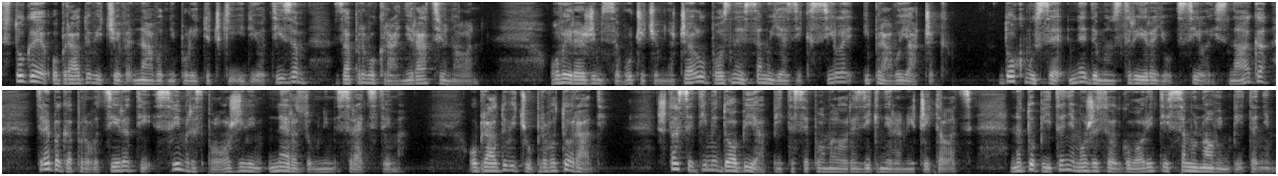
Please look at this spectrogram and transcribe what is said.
Stoga je Obradovićev navodni politički idiotizam zapravo krajnje racionalan. Ovaj režim sa Vučićem na čelu poznaje samo jezik sile i pravo jačeg. Dok mu se ne demonstriraju sila i snaga, treba ga provocirati svim raspoloživim nerazumnim sredstvima. Obradović upravo to radi – Šta se time dobija, pita se pomalo rezignirani čitalac. Na to pitanje može se odgovoriti samo novim pitanjem.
